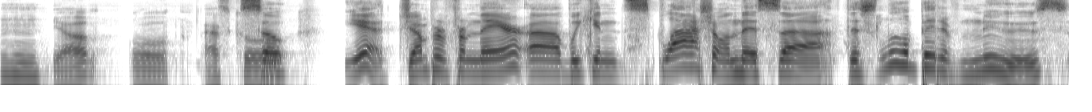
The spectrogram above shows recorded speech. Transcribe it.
hmm Yup. Well, that's cool. So yeah, jumping from there, uh, we can splash on this uh, this little bit of news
